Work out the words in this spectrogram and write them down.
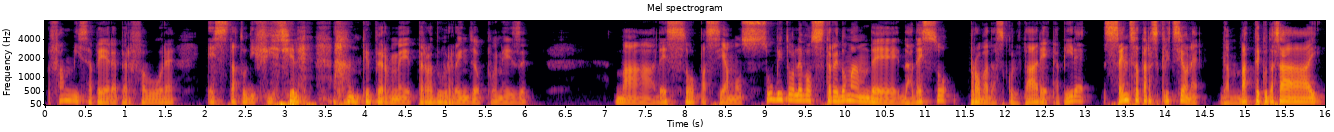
fammi sapere per favore. È stato difficile anche per me tradurre in giapponese. Ma adesso passiamo subito alle vostre domande. Da adesso prova ad ascoltare e capire senza trascrizione. Gambatte kudasai!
